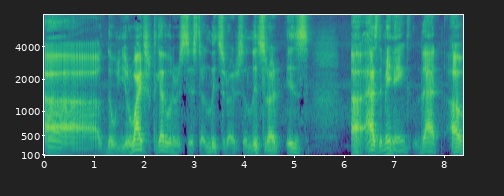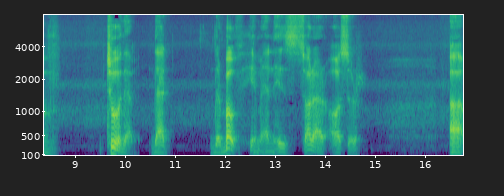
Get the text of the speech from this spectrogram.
uh, the, your wife together with her sister Litzroir. So Litzroir is uh, has the meaning that of two of them that they're both him and his Sarar Osir. Uh,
